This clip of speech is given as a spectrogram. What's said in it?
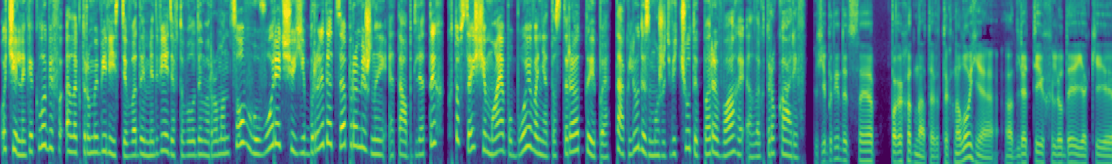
Очільники клубів електромобілістів Вадим Медведєв та Володимир Романцов говорять, що гібриди це проміжний етап для тих, хто все ще має побоювання та стереотипи. Так люди зможуть відчути переваги електрокарів. Гібриди це переходна те- технологія для тих людей, які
